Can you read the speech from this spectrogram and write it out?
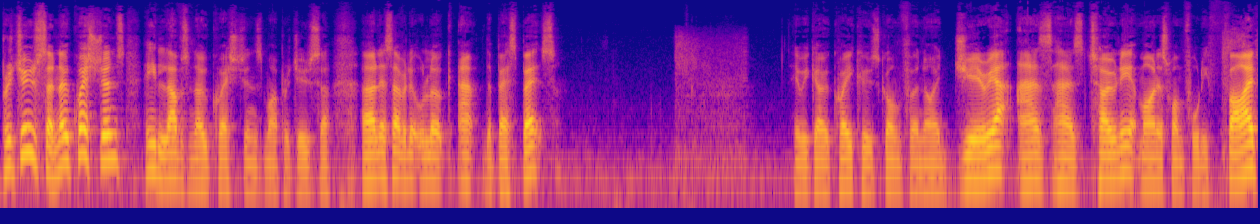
producer, no questions. He loves no questions, my producer. Uh, let's have a little look at the best bets. Here we go. Kwaku's gone for Nigeria, as has Tony at minus 145.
